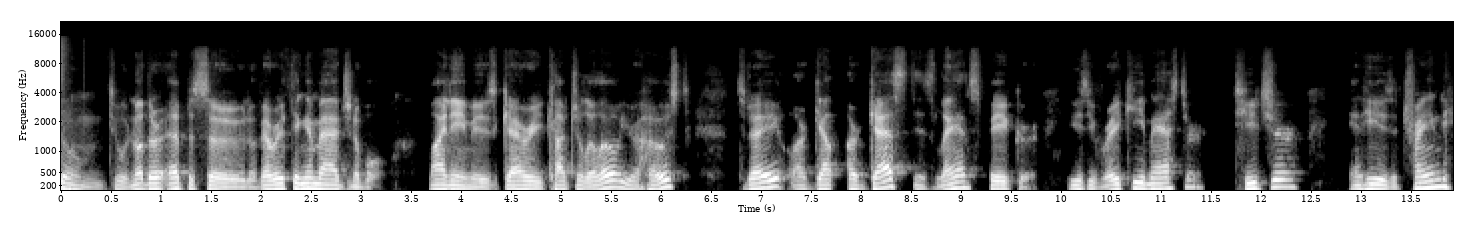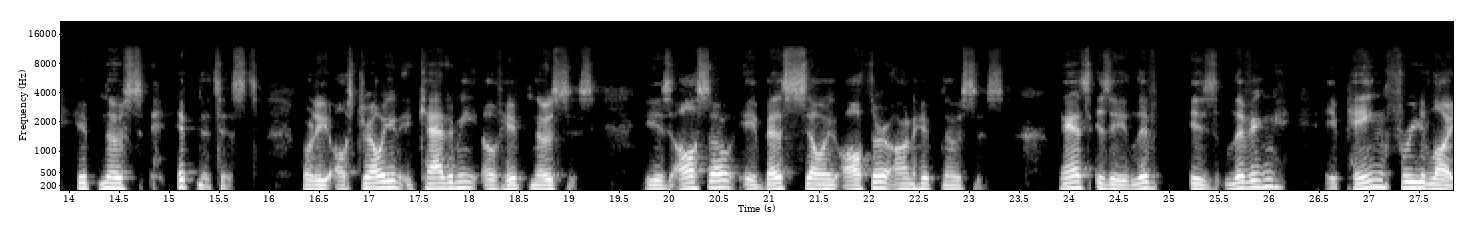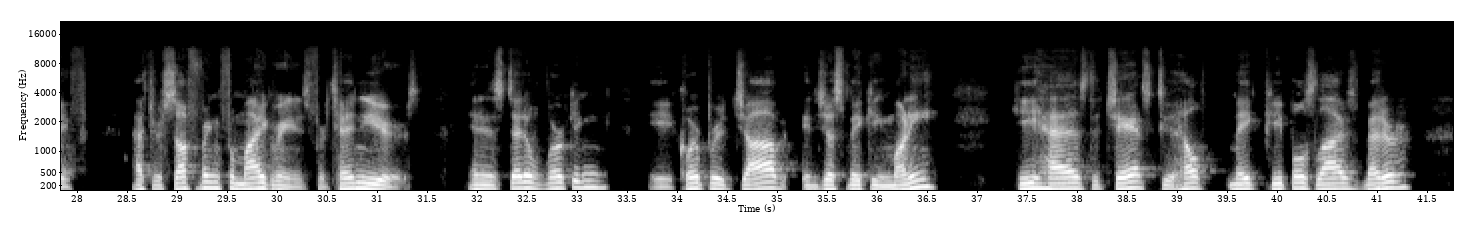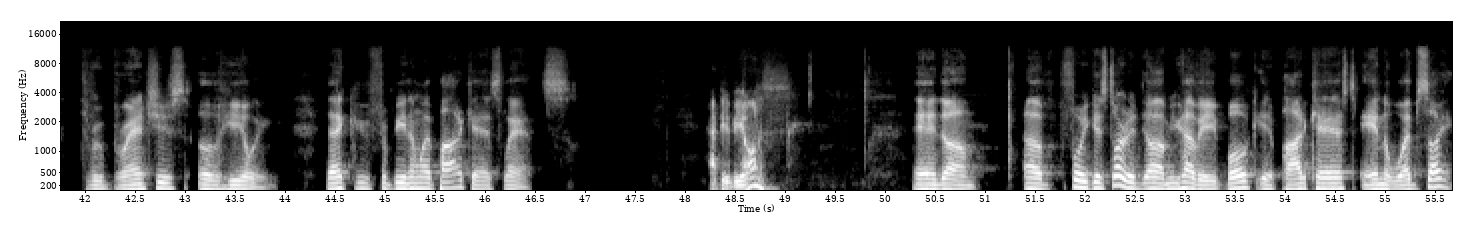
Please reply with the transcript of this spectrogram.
welcome to another episode of Everything Imaginable. My name is Gary Cacciolillo, your host. Today, our, our guest is Lance Baker. He's a Reiki master, teacher, and he is a trained hypnos- hypnotist for the Australian Academy of Hypnosis. He is also a best-selling author on hypnosis. Lance is a live is living a pain-free life after suffering from migraines for 10 years. And instead of working a corporate job and just making money, he has the chance to help make people's lives better through branches of healing. Thank you for being on my podcast, Lance. Happy to be on. And um, uh, before we get started, um, you have a book, a podcast, and a website.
